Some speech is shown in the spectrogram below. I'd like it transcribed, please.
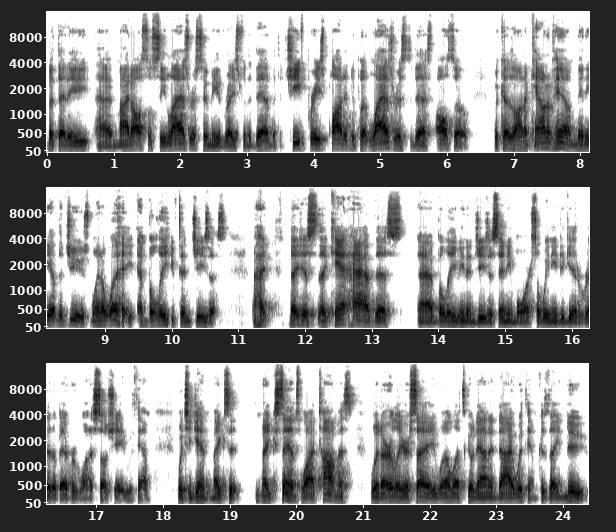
but that he uh, might also see Lazarus, whom he had raised from the dead. But the chief priest plotted to put Lazarus to death also because on account of him, many of the Jews went away and believed in Jesus. Right? They just they can't have this uh, believing in Jesus anymore. So we need to get rid of everyone associated with him. Which again makes it makes sense why Thomas would earlier say, "Well, let's go down and die with him," because they knew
